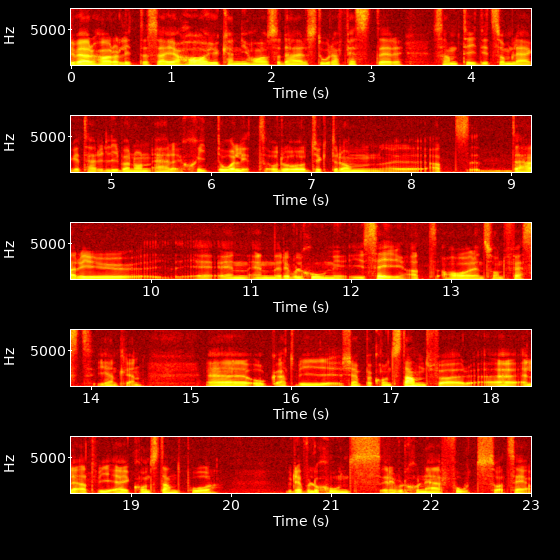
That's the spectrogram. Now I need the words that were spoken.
tyvärr höra lite så här, jaha, hur kan ni ha så där stora fester samtidigt som läget här i Libanon är skitdåligt? Och då tyckte de eh, att det här är ju eh, en, en revolution i, i sig, att ha en sån fest egentligen. Eh, och att vi kämpar konstant för, eh, eller att vi är konstant på revolutions, revolutionär fot så att säga.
